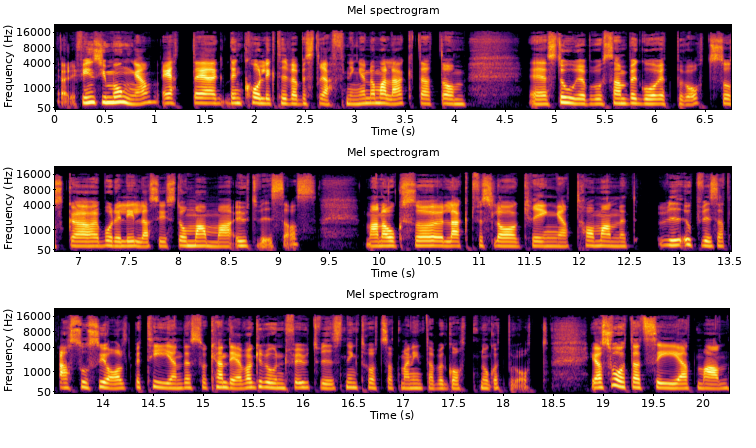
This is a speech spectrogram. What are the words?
Ja, det finns ju många. Ett är den kollektiva bestraffningen de har lagt, att om eh, storebrorsan begår ett brott så ska både lilla syster och mamma utvisas. Man har också lagt förslag kring att har man ett uppvisat asocialt beteende så kan det vara grund för utvisning trots att man inte har begått något brott. Jag har svårt att se att man,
